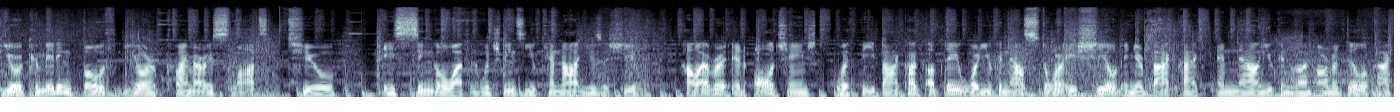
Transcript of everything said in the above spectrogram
You're committing both your primary slots to a single weapon, which means you cannot use a shield. However, it all changed with the backpack update where you can now store a shield in your backpack and now you can run Armadillo Pack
